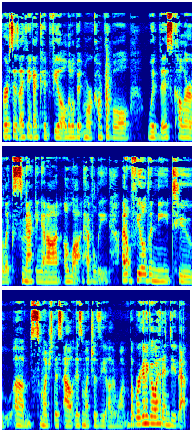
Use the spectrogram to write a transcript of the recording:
versus I think I could feel a little bit more comfortable with this color, like smacking it on a lot heavily. I don't feel the need to um, smudge this out as much as the other one, but we're gonna go ahead and do that.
